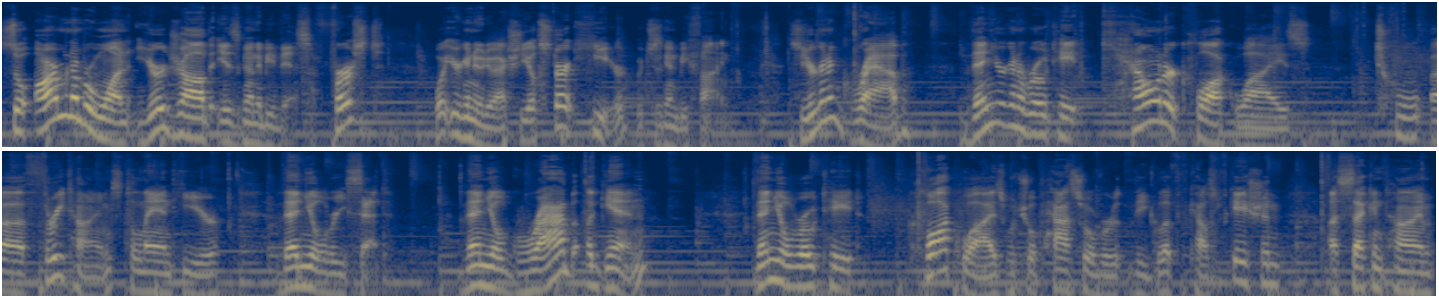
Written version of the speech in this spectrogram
So arm number one, your job is going to be this. First, what you're going to do, actually, you'll start here, which is going to be fine. So you're going to grab, then you're going to rotate counterclockwise uh, three times to land here, then you'll reset. Then you'll grab again, then you'll rotate clockwise, which will pass over the glyph of calcification a second time,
